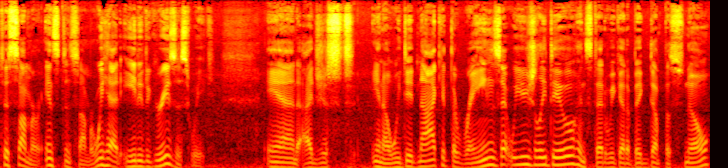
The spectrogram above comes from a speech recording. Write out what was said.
to summer, instant summer. We had 80 degrees this week. And I just, you know, we did not get the rains that we usually do. Instead, we got a big dump of snow.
